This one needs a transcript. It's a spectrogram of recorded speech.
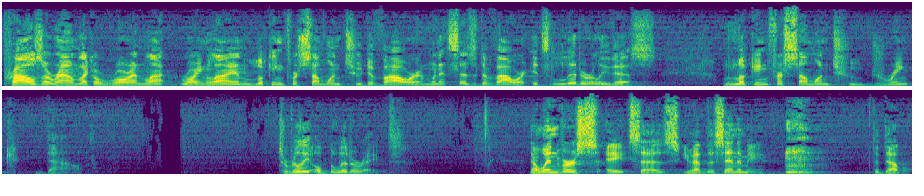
prowls around like a roaring, lion looking for someone to devour. And when it says devour, it's literally this looking for someone to drink down, to really obliterate. Now, when verse 8 says, You have this enemy, the devil,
